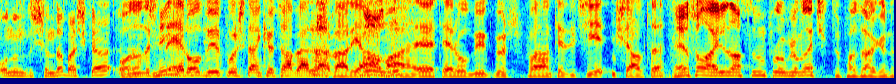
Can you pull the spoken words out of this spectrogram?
onun dışında başka e, Onun dışında neydi? Erol Büyükburç'tan kötü haberler Ha, var ya ama olmuş? evet Erol Büyükburç parantez içi 76 En son Aylin Aslı'nın programına çıktı pazar günü.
